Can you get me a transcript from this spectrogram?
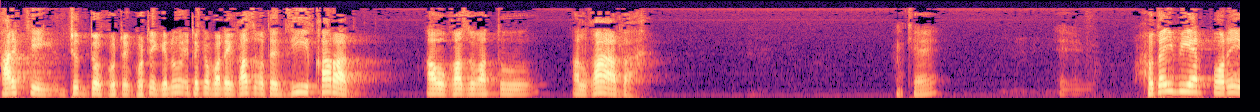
আরেকটি যুদ্ধ ঘটে ঘটে গেল। এটাকে বলে গাজওয়াতে জি কারাদ আও গাজওয়াতু আল গাবা হদাই বিয়ার পরে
